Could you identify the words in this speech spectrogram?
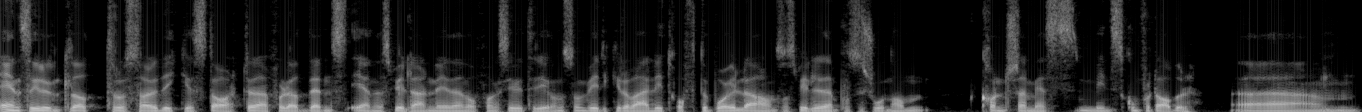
Eneste grunnen til at Trossard ikke starter, er fordi at den ene spilleren i den offensive trioen som virker å være litt off the boil, det er han som spiller i den posisjonen han kanskje er mest, minst komfortabel. Um,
